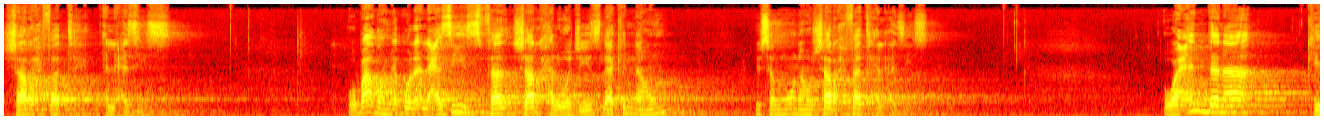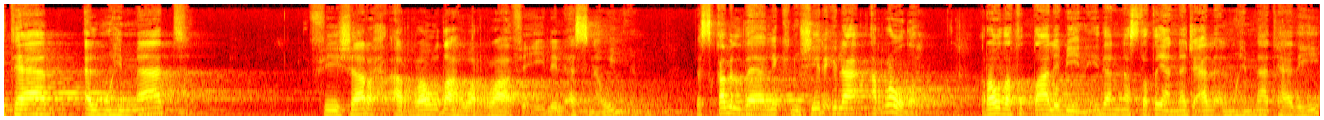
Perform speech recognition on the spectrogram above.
شرح فتح العزيز. وبعضهم يقول العزيز شرح الوجيز لكنهم يسمونه شرح فتح العزيز. وعندنا كتاب المهمات في شرح الروضة والرافعي للأسنوي. بس قبل ذلك نشير إلى الروضة روضة الطالبين. إذا نستطيع أن نجعل المهمات هذه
